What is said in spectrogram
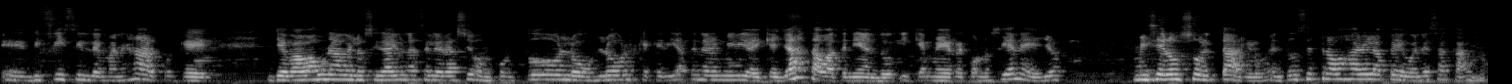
eh, difícil de manejar, porque llevaba una velocidad y una aceleración con todos los logros que quería tener en mi vida y que ya estaba teniendo y que me reconocía en ello, me hicieron soltarlo. Entonces trabajar el apego en esa calma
